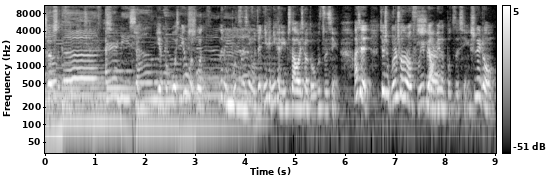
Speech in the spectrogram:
觉一个是。自己就也不我因为我我那种不自信，我觉得你肯你肯定知道我以前有多不自信，而且就是不是说那种浮于表面的不自信，是那种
